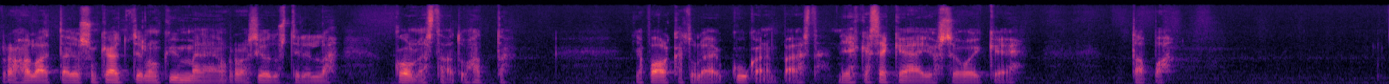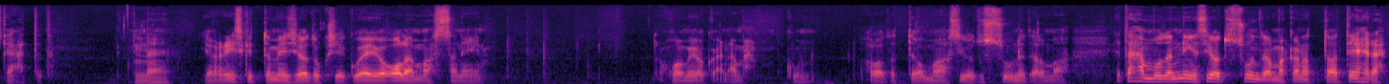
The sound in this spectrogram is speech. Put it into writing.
rahaa laittaa. Jos on käyttötilon 10 euroa sijoitustilillä 300 000 ja palkka tulee kuukauden päästä, niin ehkä sekään ei ole se oikea tapa tehdä tätä. Näin. Ja riskittömiä sijoituksia, kun ei ole olemassa, niin huomioikaa nämä, kun aloitatte omaa sijoitussuunnitelmaa. Ja tähän muuten niin, sijoitussuunnitelma kannattaa tehdä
